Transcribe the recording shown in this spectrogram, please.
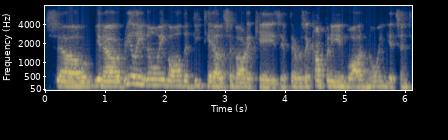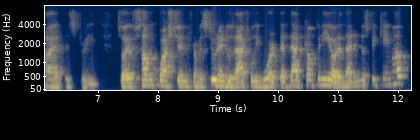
So, you know, really knowing all the details about a case, if there was a company involved, knowing its entire history. So, if some question from a student who's actually worked at that company or in that industry came up,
